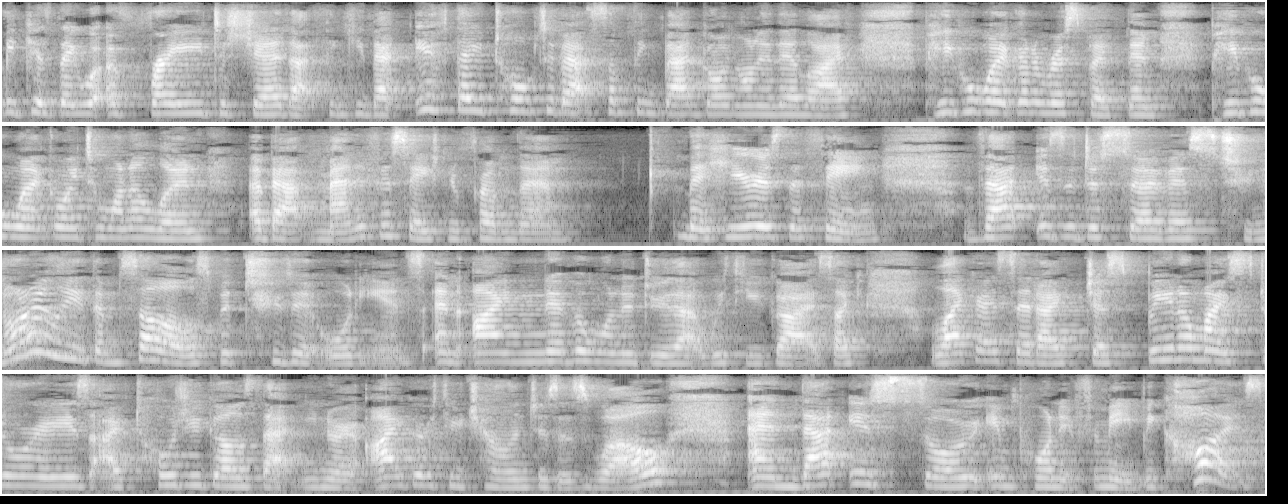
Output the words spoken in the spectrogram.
because they were afraid to share that, thinking that if they talked about something bad going on in their life, people weren't going to respect them, people weren't going to want to learn about manifestation from them. But here is the thing that is a disservice to not only themselves but to their audience. And I never want to do that with you guys. Like like I said, I've just been on my stories. I've told you girls that, you know, I go through challenges as well. And that is so important for me because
